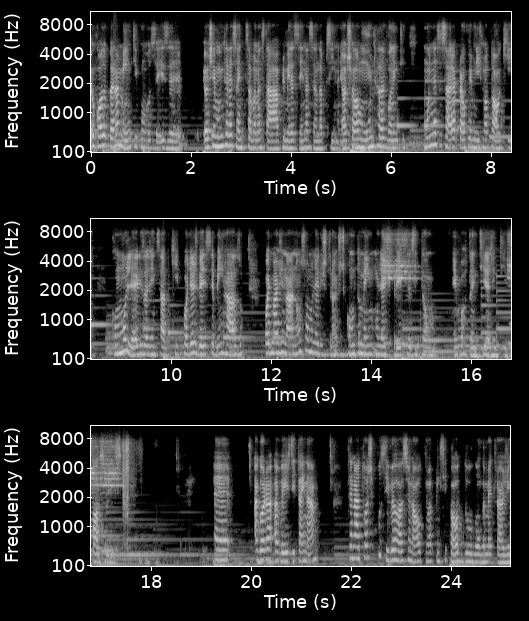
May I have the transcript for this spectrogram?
Eu concordo plenamente com vocês. É, eu achei muito interessante Savana estar a primeira cena, cena da piscina. Eu acho ela muito relevante, muito necessária para o feminismo atual, que como mulheres a gente sabe que pode às vezes ser bem raso, pode imaginar não só mulheres trans, como também mulheres pretas, então é importante a gente falar sobre isso. É, agora a vez de Tainá. Tu acha possível relacionar o tema principal do longa-metragem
